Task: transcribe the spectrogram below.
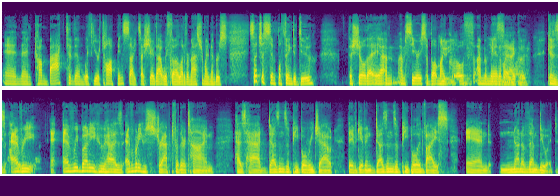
and then come back to them with your top insights. I shared that with a lot of our mastermind members. Such a simple thing to do to show that I'm I'm serious about my growth. I'm a man exactly. of my word. Because every everybody who has everybody who's strapped for their time has had dozens of people reach out. They've given dozens of people advice, and none of them do it.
